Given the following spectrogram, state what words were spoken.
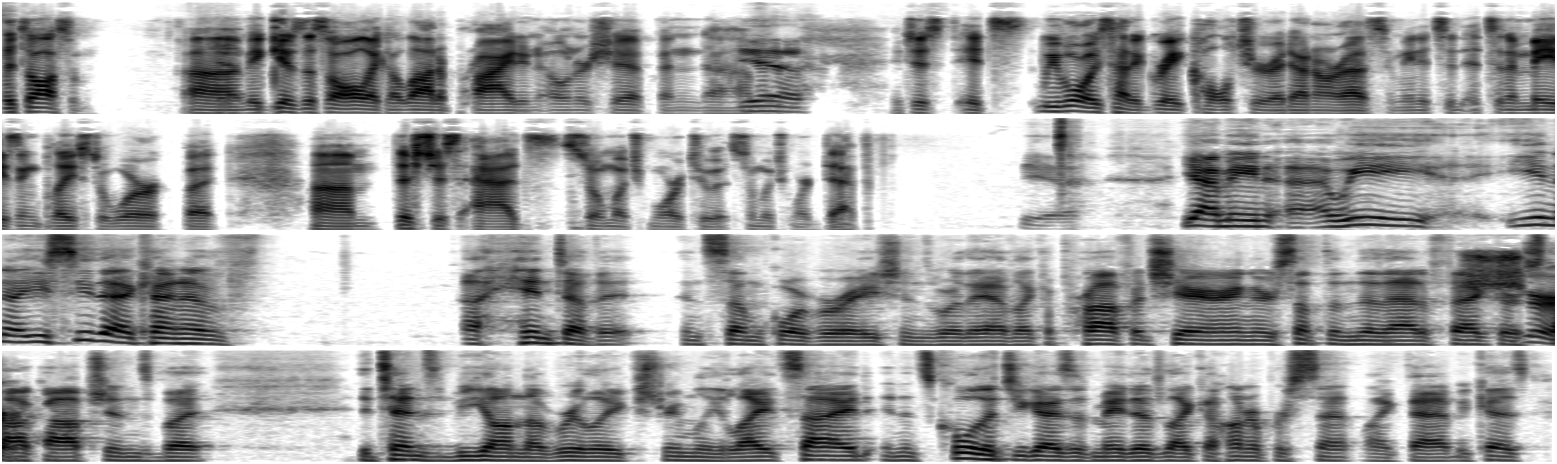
It's awesome. Um, It gives us all like a lot of pride and ownership, and um, yeah. it just it's we've always had a great culture at NRS. I mean, it's a, it's an amazing place to work, but um, this just adds so much more to it, so much more depth. Yeah. Yeah, I mean, uh, we, you know, you see that kind of a hint of it in some corporations where they have like a profit sharing or something to that effect or stock options, but it tends to be on the really extremely light side. And it's cool that you guys have made it like 100% like that because,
